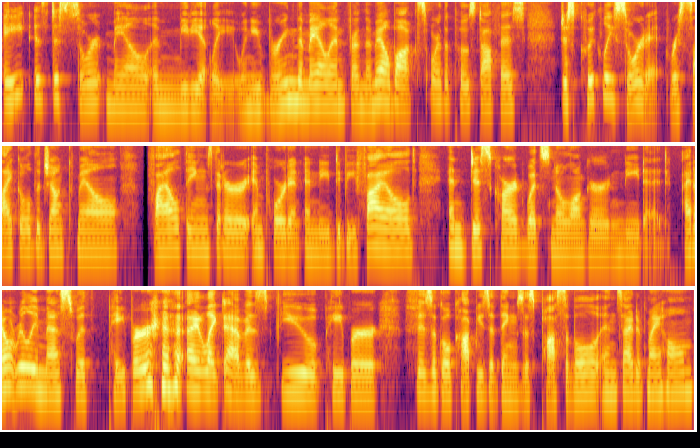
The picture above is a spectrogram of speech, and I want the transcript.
eight is to sort mail immediately. When you bring the mail in from the mailbox or the post office, just quickly sort it. Recycle the junk mail, file things that are important and need to be filed, and discard what's no longer needed. I don't really mess with paper. I like to have as few paper physical copies of things as possible inside of my home.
